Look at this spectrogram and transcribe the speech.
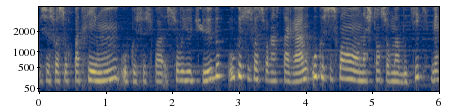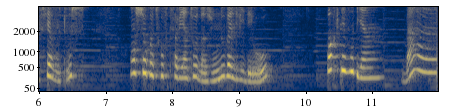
que ce soit sur Patreon ou que ce soit sur YouTube ou que ce soit sur Instagram ou que ce soit en achetant sur ma boutique. Merci à vous tous. On se retrouve très bientôt dans une nouvelle vidéo. Portez-vous bien. Bye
